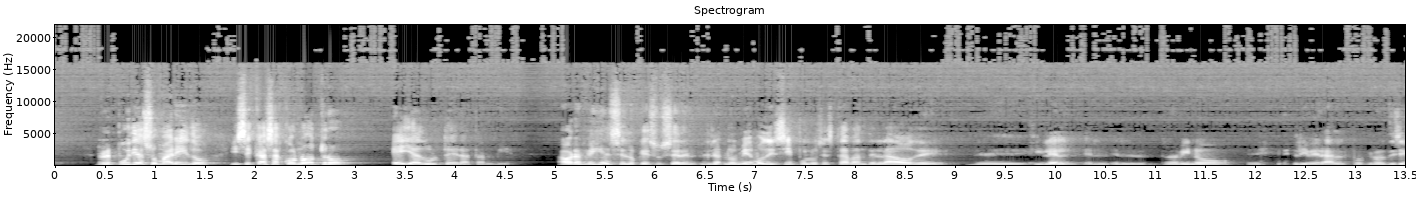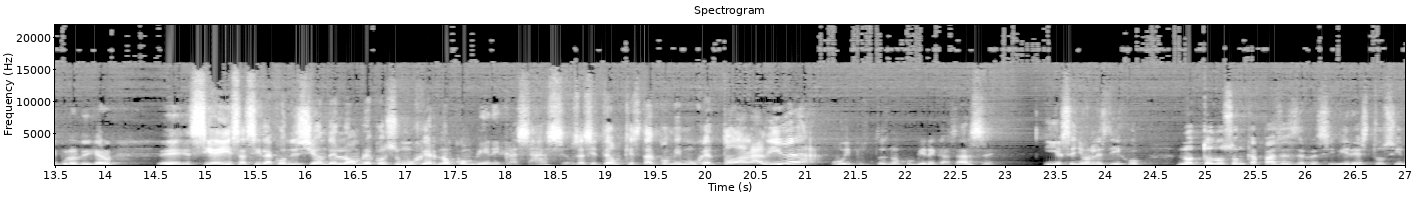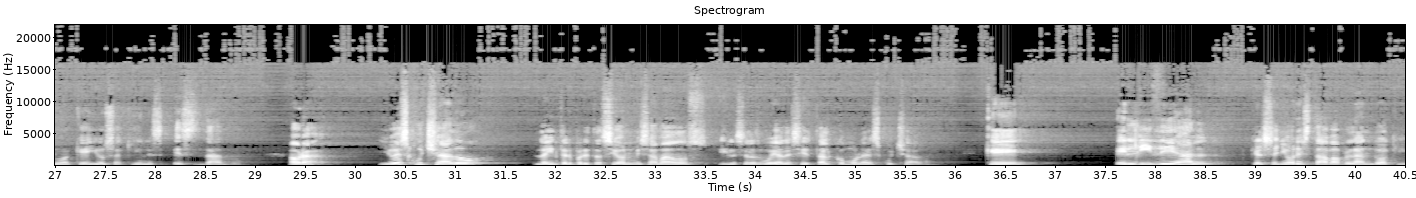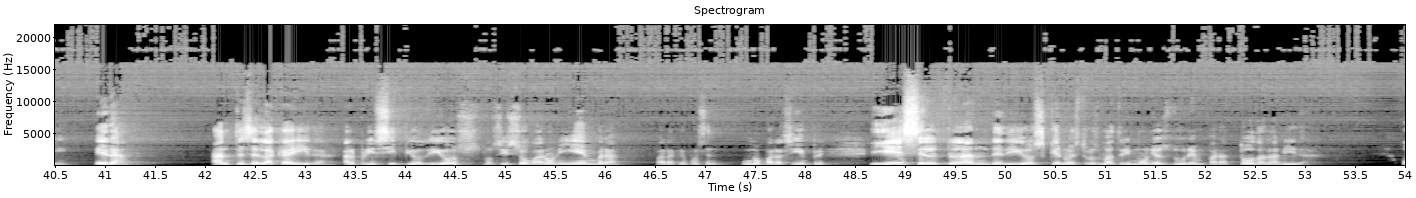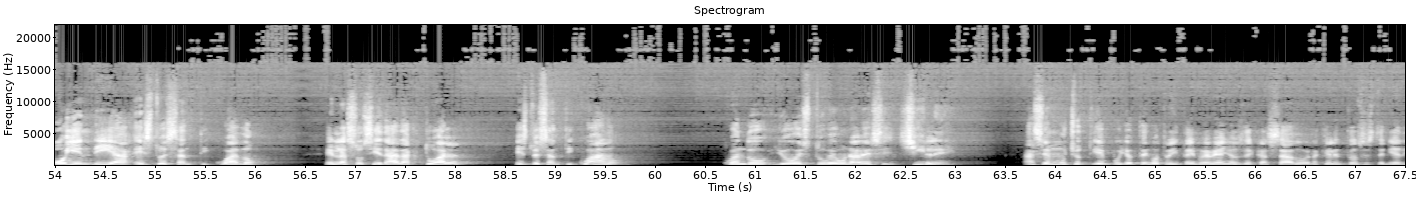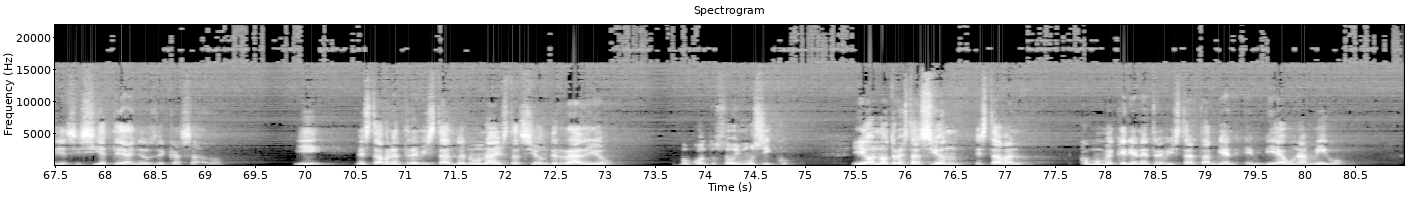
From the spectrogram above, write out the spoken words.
repudia a su marido y se casa con otro, ella adultera también. Ahora fíjense lo que sucede. Los mismos discípulos estaban del lado de, Gilel, el, rabino eh, liberal, porque los discípulos le dijeron, eh, si es así la condición del hombre con su mujer, no conviene casarse. O sea, si tengo que estar con mi mujer toda la vida, uy, pues entonces no conviene casarse. Y el Señor les dijo, no todos son capaces de recibir esto, sino aquellos a quienes es dado. Ahora, yo he escuchado la interpretación, mis amados, y se las voy a decir tal como la he escuchado, que el ideal que el Señor estaba hablando aquí era antes de la caída. Al principio Dios los hizo varón y hembra para que fuesen uno para siempre. Y es el plan de Dios que nuestros matrimonios duren para toda la vida. Hoy en día esto es anticuado. En la sociedad actual esto es anticuado. Cuando yo estuve una vez en Chile, hace mucho tiempo, yo tengo 39 años de casado, en aquel entonces tenía 17 años de casado, y me estaban entrevistando en una estación de radio, por cuanto soy músico, y en otra estación estaban, como me querían entrevistar también, envié a un amigo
